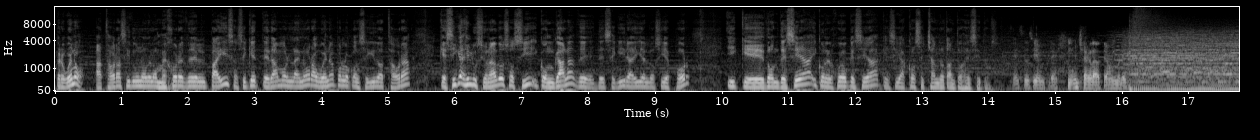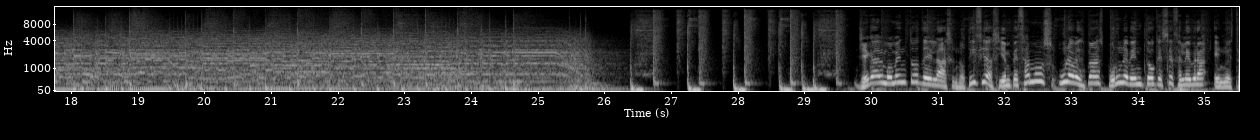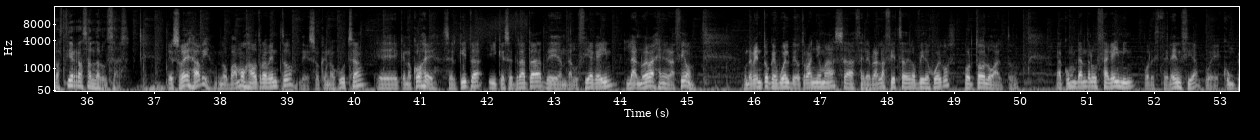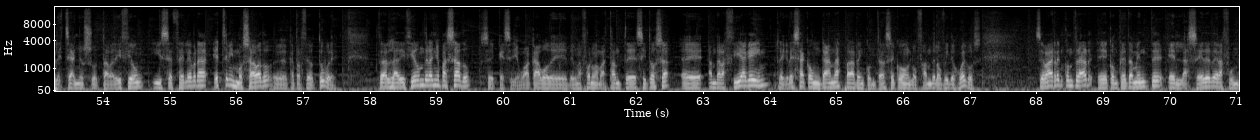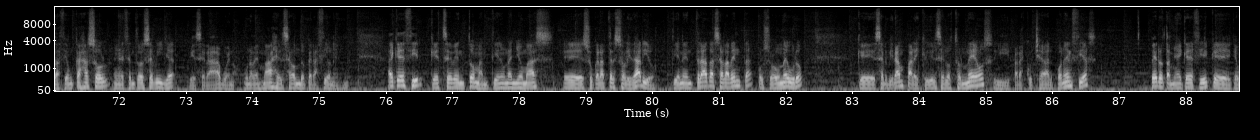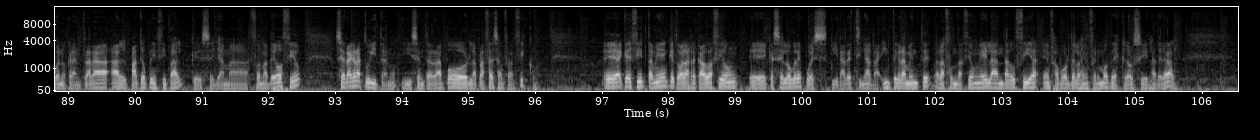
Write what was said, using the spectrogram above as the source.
Pero bueno, hasta ahora ha sido uno de los mejores del país, así que te damos la enhorabuena por lo conseguido hasta ahora. Que sigas ilusionado, eso sí, y con ganas de, de seguir ahí en los eSports y que donde sea y con el juego que sea, que sigas cosechando tantos éxitos. Eso siempre. Muchas gracias, hombre. Llega el momento de las noticias y empezamos una vez más por un evento que se celebra en nuestras tierras andaluzas. Eso es, Javi. Nos vamos a otro evento de esos que nos gustan, eh, que nos coge cerquita y que se trata de Andalucía Game, la nueva generación. Un evento que vuelve otro año más a celebrar la fiesta de los videojuegos por todo lo alto. La Cumbre Andaluza Gaming, por excelencia, pues cumple este año su octava edición y se celebra este mismo sábado, eh, 14 de octubre. Tras la edición del año pasado, que se llevó a cabo de, una forma bastante exitosa, eh, Andalucía Game regresa con ganas para reencontrarse con los fans de los videojuegos. Se va a reencontrar eh, concretamente en la sede de la Fundación Cajasol, en el centro de Sevilla, que será, bueno, una vez más el salón de operaciones. Hay que decir que este evento mantiene un año más eh, su carácter solidario. Tiene entradas a la venta por solo un euro, que servirán para inscribirse en los torneos y para escuchar ponencias. Pero también hay que decir que, bueno, que la entrada al patio principal, que se llama zona de ocio, será gratuita ¿no? y se entrará por la Plaza de San Francisco. Eh, hay que decir también que toda la recaudación eh, que se logre pues irá destinada íntegramente a la Fundación ELA Andalucía en favor de los enfermos de esclerosis lateral.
